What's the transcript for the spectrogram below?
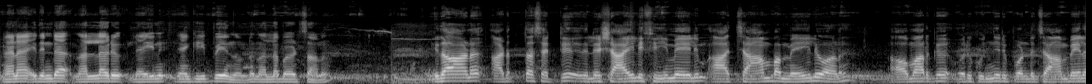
അങ്ങനെ ഇതിന്റെ നല്ലൊരു ലൈൻ ഞാൻ കീപ്പ് ചെയ്യുന്നുണ്ട്. നല്ല ബേഡ്സാണ്. ഇതാണ് അടുത്ത സെറ്റ് ഇതിൽ ഷായിലി ഫീമെയിലും ആ ചാമ്പ മെയിലുമാണ് അവന്മാർക്ക് ഒരു കുഞ്ഞിരിപ്പുണ്ട് ചാമ്പയിൽ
